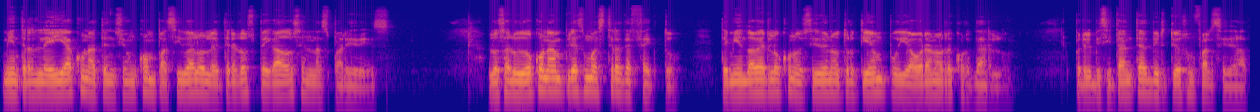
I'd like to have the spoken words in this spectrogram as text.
mientras leía con atención compasiva los letreros pegados en las paredes. Lo saludó con amplias muestras de afecto, temiendo haberlo conocido en otro tiempo y ahora no recordarlo. Pero el visitante advirtió su falsedad.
